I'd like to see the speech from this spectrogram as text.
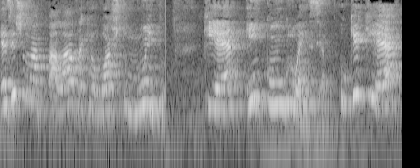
Existe uma palavra que eu gosto muito, que é incongruência. O que, que é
